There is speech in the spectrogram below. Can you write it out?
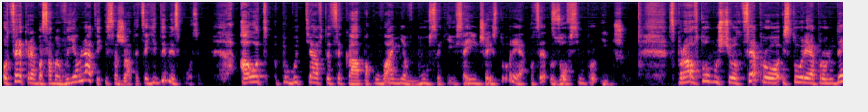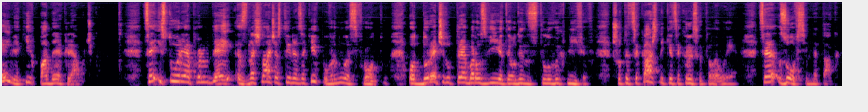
Оце треба саме виявляти і сажати. Це єдиний спосіб. А от побиття в ТЦК, пакування в бусики і вся інша історія, оце зовсім про інше. Справа в тому, що це про історія про людей, в яких падає клямочка. Це історія про людей, значна частина з яких повернулася з фронту. От, до речі, тут треба розвіяти один з тилових міфів, що ТЦКшники це криси тилові. Це зовсім не так.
